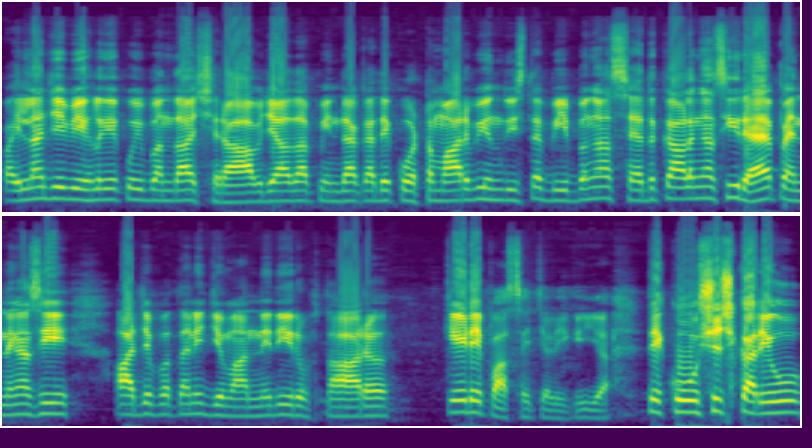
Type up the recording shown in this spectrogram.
ਪਹਿਲਾਂ ਜੇ ਵੇਖ ਲਈਏ ਕੋਈ ਬੰਦਾ ਸ਼ਰਾਬ ਜ਼ਿਆਦਾ ਪੀਂਦਾ, ਕਦੇ ਕੁੱਟਮਾਰ ਵੀ ਹੁੰਦੀ ਸੀ ਤਾਂ ਬੀਬੀਆਂ ਸਿਦਕ ਵਾਲੀਆਂ ਸੀ, ਰਹਿ ਪੈਂਦੀਆਂ ਸੀ। ਅੱਜ ਪਤਾ ਨਹੀਂ ਜਵਾਨੀ ਦੀ ਰਫ਼ਤਾਰ ਕਿਹੜੇ ਪਾਸੇ ਚਲੀ ਗਈ ਆ। ਤੇ ਕੋਸ਼ਿਸ਼ ਕਰਿਓ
